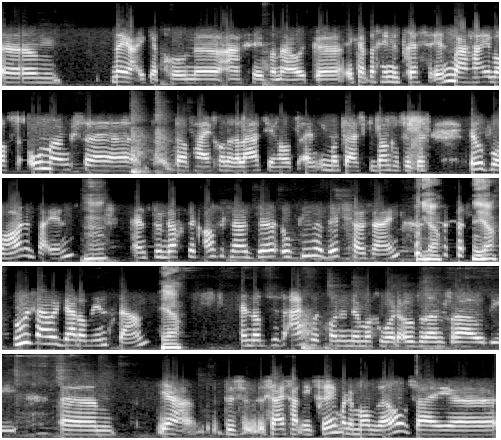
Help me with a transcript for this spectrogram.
ehm, nou ja, ik heb gewoon eh, aangegeven nou, ik, ik heb er geen interesse in. Maar hij was, ondanks dat hij gewoon een relatie had en iemand thuis op de bank had zitten, heel volhardend daarin. En toen dacht ik, als ik nou de ultieme bitch zou zijn, Ja, ja, hoe zou ik daar dan in staan? ja. En dat is dus eigenlijk gewoon een nummer geworden over een vrouw die, ehm, ja, dus zij gaat niet vreemd, maar de man wel. Zij eh,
